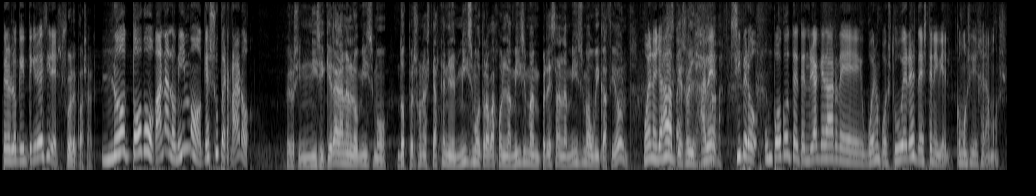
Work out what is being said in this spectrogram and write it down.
Pero lo que te quiero decir es, Suele pasar. no todo gana lo mismo, que es súper raro. Pero si ni siquiera ganan lo mismo dos personas que hacen el mismo trabajo en la misma empresa, en la misma ubicación. Bueno, ya, Es que eso ya- A ver, sí, pero un poco te tendría que dar de, bueno, pues tú eres de este nivel, como si dijéramos.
